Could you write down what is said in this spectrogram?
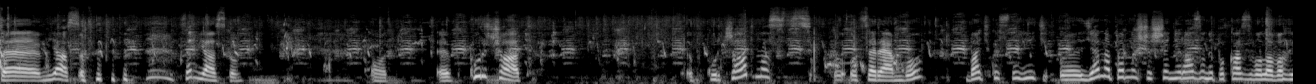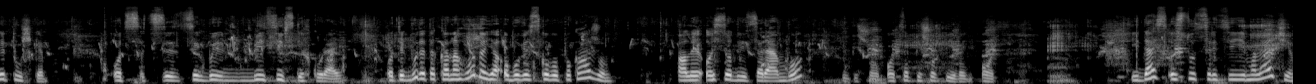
це м'ясо. Це м'ясо. От. Е, В курчат. В курчат у нас оце рембо. Батько стоїть. Е, Я, напевно, що ще ні разу не показувала ваги тушки от цих бійцівських курей. От як буде така нагода, я обов'язково покажу. Але ось от дивіться Рембо. Пішов, оце пішов півень. От. І десь ось тут серед цієї малечі.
